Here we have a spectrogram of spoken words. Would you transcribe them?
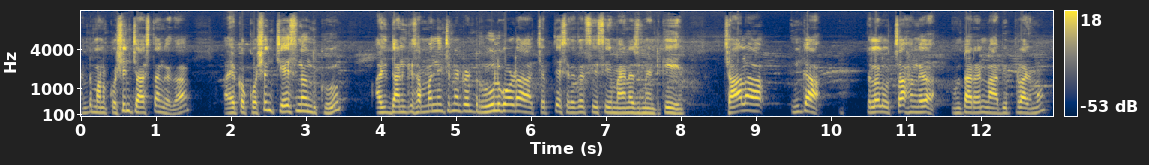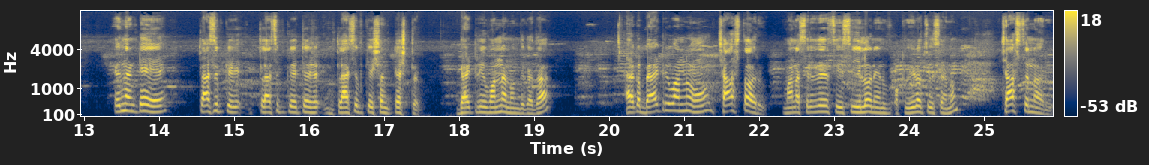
అంటే మనం క్వశ్చన్ చేస్తాం కదా ఆ యొక్క క్వశ్చన్ చేసినందుకు అది దానికి సంబంధించినటువంటి రూల్ కూడా చెప్తే శ్రీధర్ సిసి మేనేజ్మెంట్కి చాలా ఇంకా పిల్లలు ఉత్సాహంగా ఉంటారని నా అభిప్రాయము. ఏంటంటే క్లాసిఫికే క్లాసిఫికేటే క్లాసిఫికేషన్ టెస్ట్ బ్యాటరీ వన్ అని ఉంది కదా. ఆ యొక్క బ్యాటరీ వన్ చేస్తారు. మన శ్రీధర్ సిసిలో నేను ఒక వీడియో చూశాను. చేస్తున్నారు.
